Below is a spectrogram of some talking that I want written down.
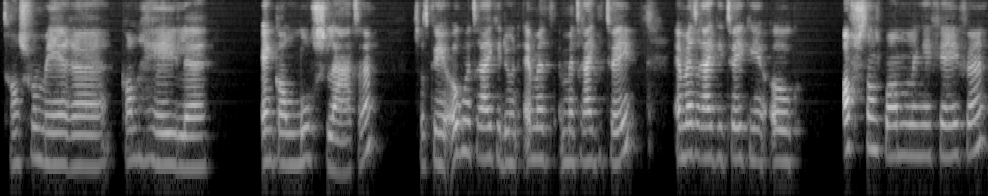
transformeren, kan helen en kan loslaten. Dus dat kun je ook met Reiki doen en met, met Reiki 2. En met Reiki 2 kun je ook afstandsbehandelingen geven.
